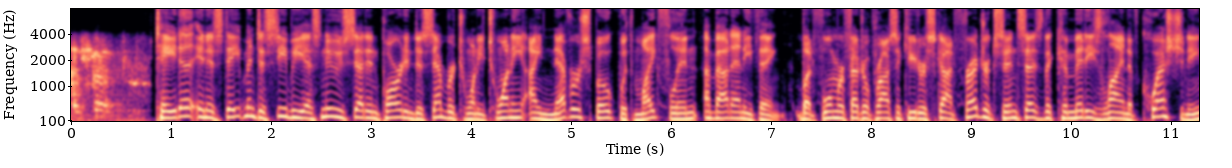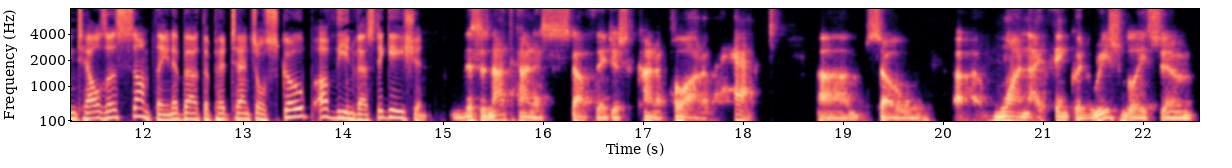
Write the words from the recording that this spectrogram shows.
That's good. Tata, in a statement to CBS News, said in part in December 2020, I never spoke with Mike Flynn about anything. But former federal prosecutor Scott Frederickson says the committee's line of questioning tells us something about the potential scope of the investigation. This is not the kind of stuff they just kind of pull out of a hat. Um, so, uh, one, I think, could reasonably assume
